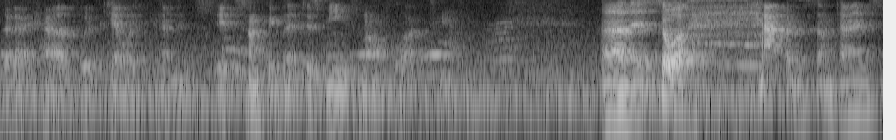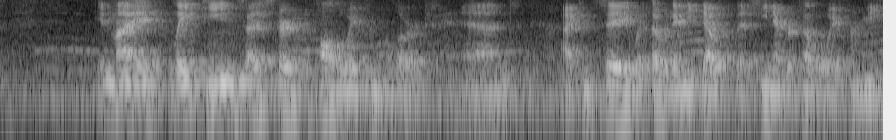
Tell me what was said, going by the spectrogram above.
that I have with Kelli, and it's, it's something that just means an awful lot to me. Um, it so happens sometimes, in my late teens, I started to fall away from the Lord, and I can say without any doubt that He never fell away from me.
